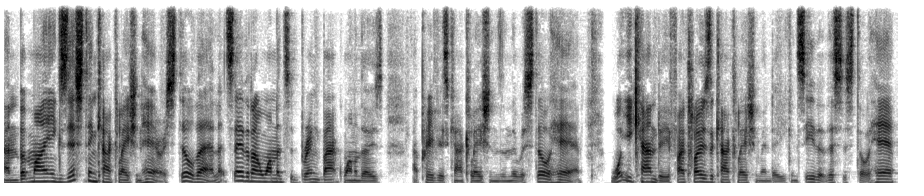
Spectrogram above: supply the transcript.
Um, but my existing calculation here is still there. Let's say that I wanted to bring back one of those uh, previous calculations and they were still here. What you can do, if I close the calculation window, you can see that this is still here.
